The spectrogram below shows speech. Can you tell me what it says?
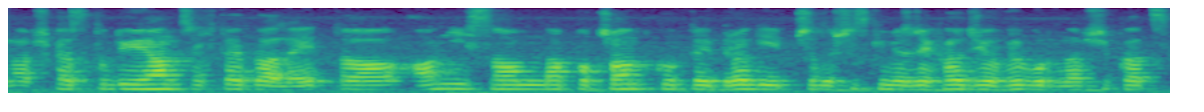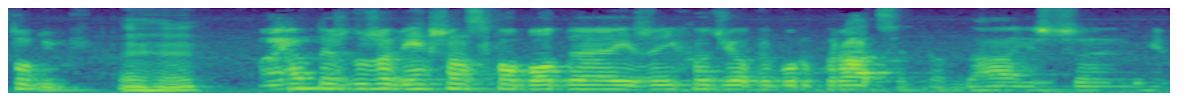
na przykład studiujących i tak dalej, to oni są na początku tej drogi, przede wszystkim jeżeli chodzi o wybór na przykład studiów. Mhm. Mają też dużo większą swobodę, jeżeli chodzi o wybór pracy, prawda? Jeszcze, nie wiem,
